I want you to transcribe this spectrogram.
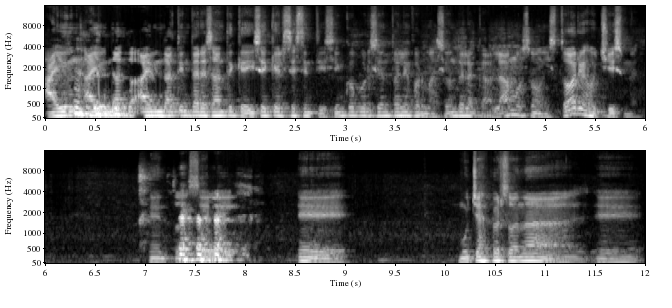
Hay un, hay, un dato, hay un dato interesante que dice que el 65% de la información de la que hablamos son historias o chismes. Entonces, eh, muchas personas, eh,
